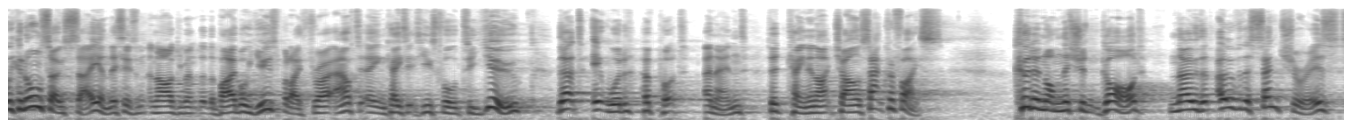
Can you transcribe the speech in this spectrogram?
We can also say, and this isn't an argument that the Bible used, but I throw it out in case it's useful to you, that it would have put an end to Canaanite child sacrifice. Could an omniscient God know that over the centuries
